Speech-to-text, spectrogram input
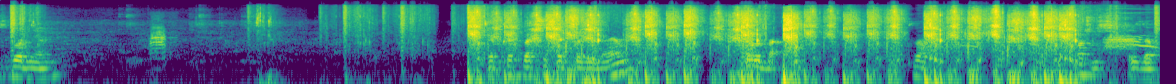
zgodniam. Jak chyba się tak powiadają. To chyba. Dwa. Oczywiście, to jest dobrze.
